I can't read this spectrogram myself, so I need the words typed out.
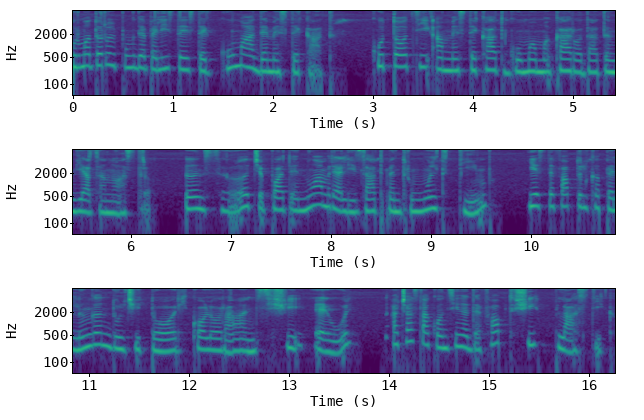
Următorul punct de pe listă este guma de mestecat. Cu toții am mestecat gumă măcar o dată în viața noastră. Însă, ce poate nu am realizat pentru mult timp, este faptul că pe lângă îndulcitori, coloranți și euri, aceasta conține de fapt și plastic.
